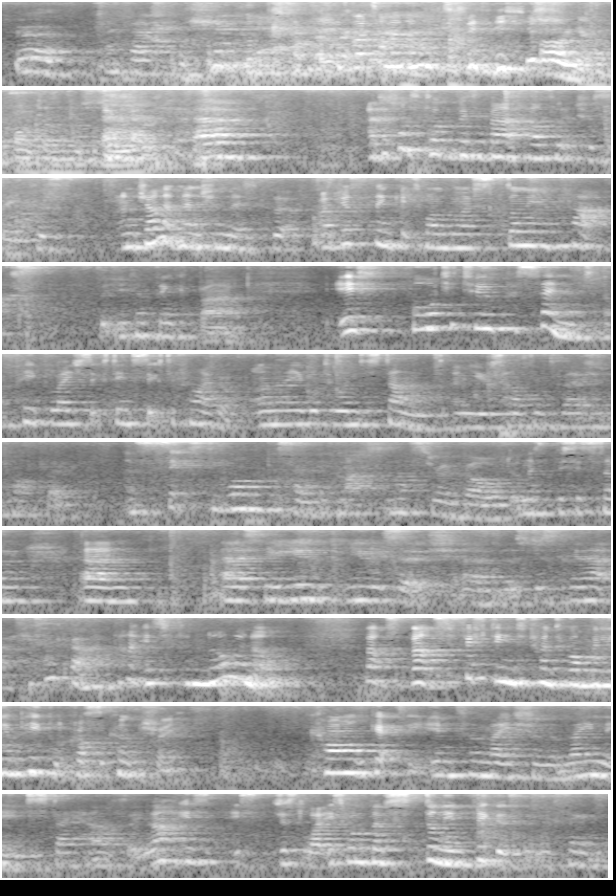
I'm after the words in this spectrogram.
Yeah. Okay. what time am I to finish? Oh, yeah, five, ten minutes. Okay. Um, I just want to talk a bit about health literacy, because, and Janet mentioned this, but I just think it's one of the most stunning facts that you can think about. If 42% of people aged 16 to 65 are unable to understand and use health information and 61% of maths, maths are involved. And this, this is some um, LSBU uh, research um, that's just coming out. If you think about that, that is phenomenal. That's, that's 15 to 21 million people across the country can't get the information that they need to stay healthy. That is it's just like, it's one of those stunning figures that we think,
